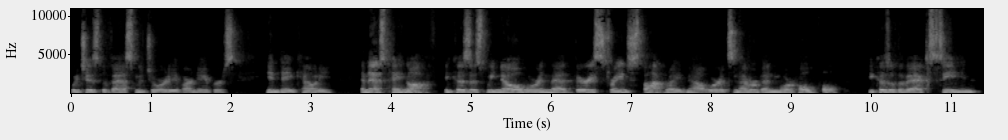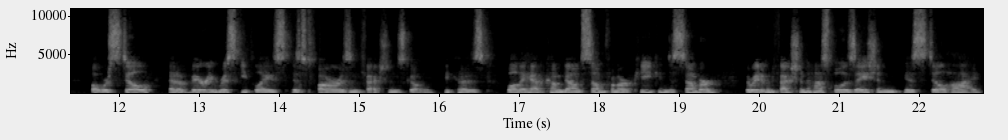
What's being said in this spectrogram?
which is the vast majority of our neighbors in Dane County. And that's paying off because, as we know, we're in that very strange spot right now where it's never been more hopeful because of the vaccine, but we're still at a very risky place as far as infections go. Because while they have come down some from our peak in December, the rate of infection and hospitalization is still high,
